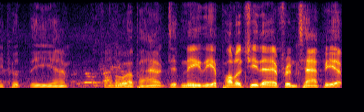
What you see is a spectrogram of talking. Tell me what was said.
He put the uh, follow-up out, didn't he? The apology there from Tapia.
